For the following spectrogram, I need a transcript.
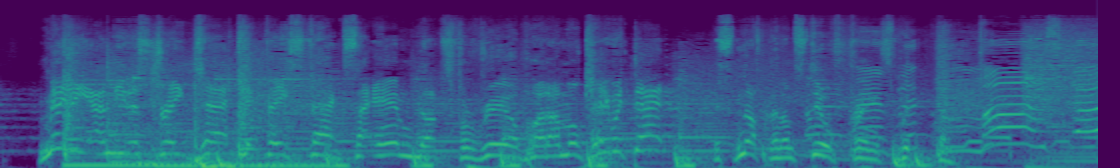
Maybe I need a straight jacket, face facts. I am nuts for real, but I'm okay with that. It's nothing, I'm still friends with the. monster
